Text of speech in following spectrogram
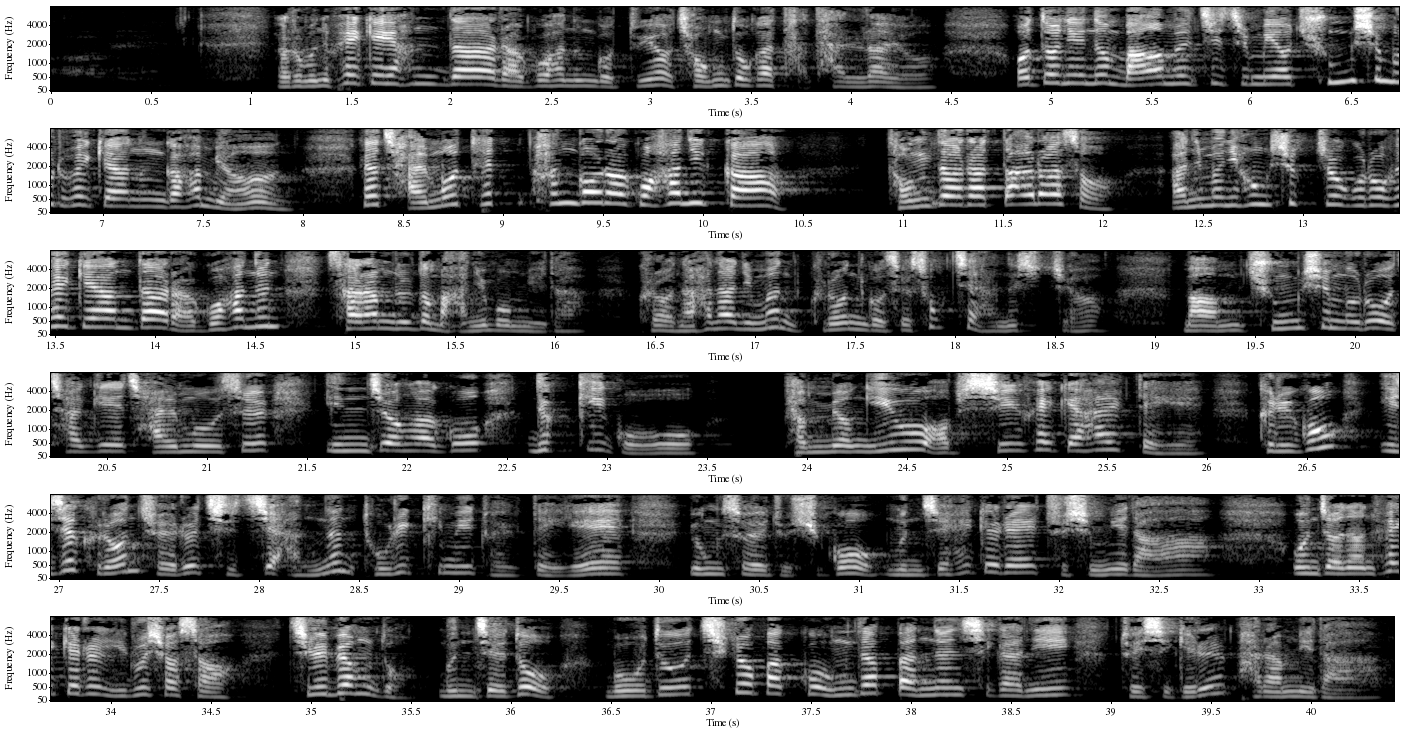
여러분 회개한다라고 하는 것도요 정도가 다 달라요. 어떤 이는 마음을 찢으며 중심으로 회개하는가 하면 그냥 잘못한 거라고 하니까 덩달아 따라서 아니면 형식적으로 회개한다라고 하는 사람들도 많이 봅니다. 그러나 하나님은 그런 것에 속지 않으시죠. 마음 중심으로 자기의 잘못을 인정하고 느끼고 변명 이유 없이 회개할 때에 그리고 이제 그런 죄를 짓지 않는 돌이킴이 될 때에 용서해 주시고 문제 해결해 주십니다. 온전한 회개를 이루셔서 질병도 문제도 모두 치료받고 응답받는 시간이 되시기를 바랍니다.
